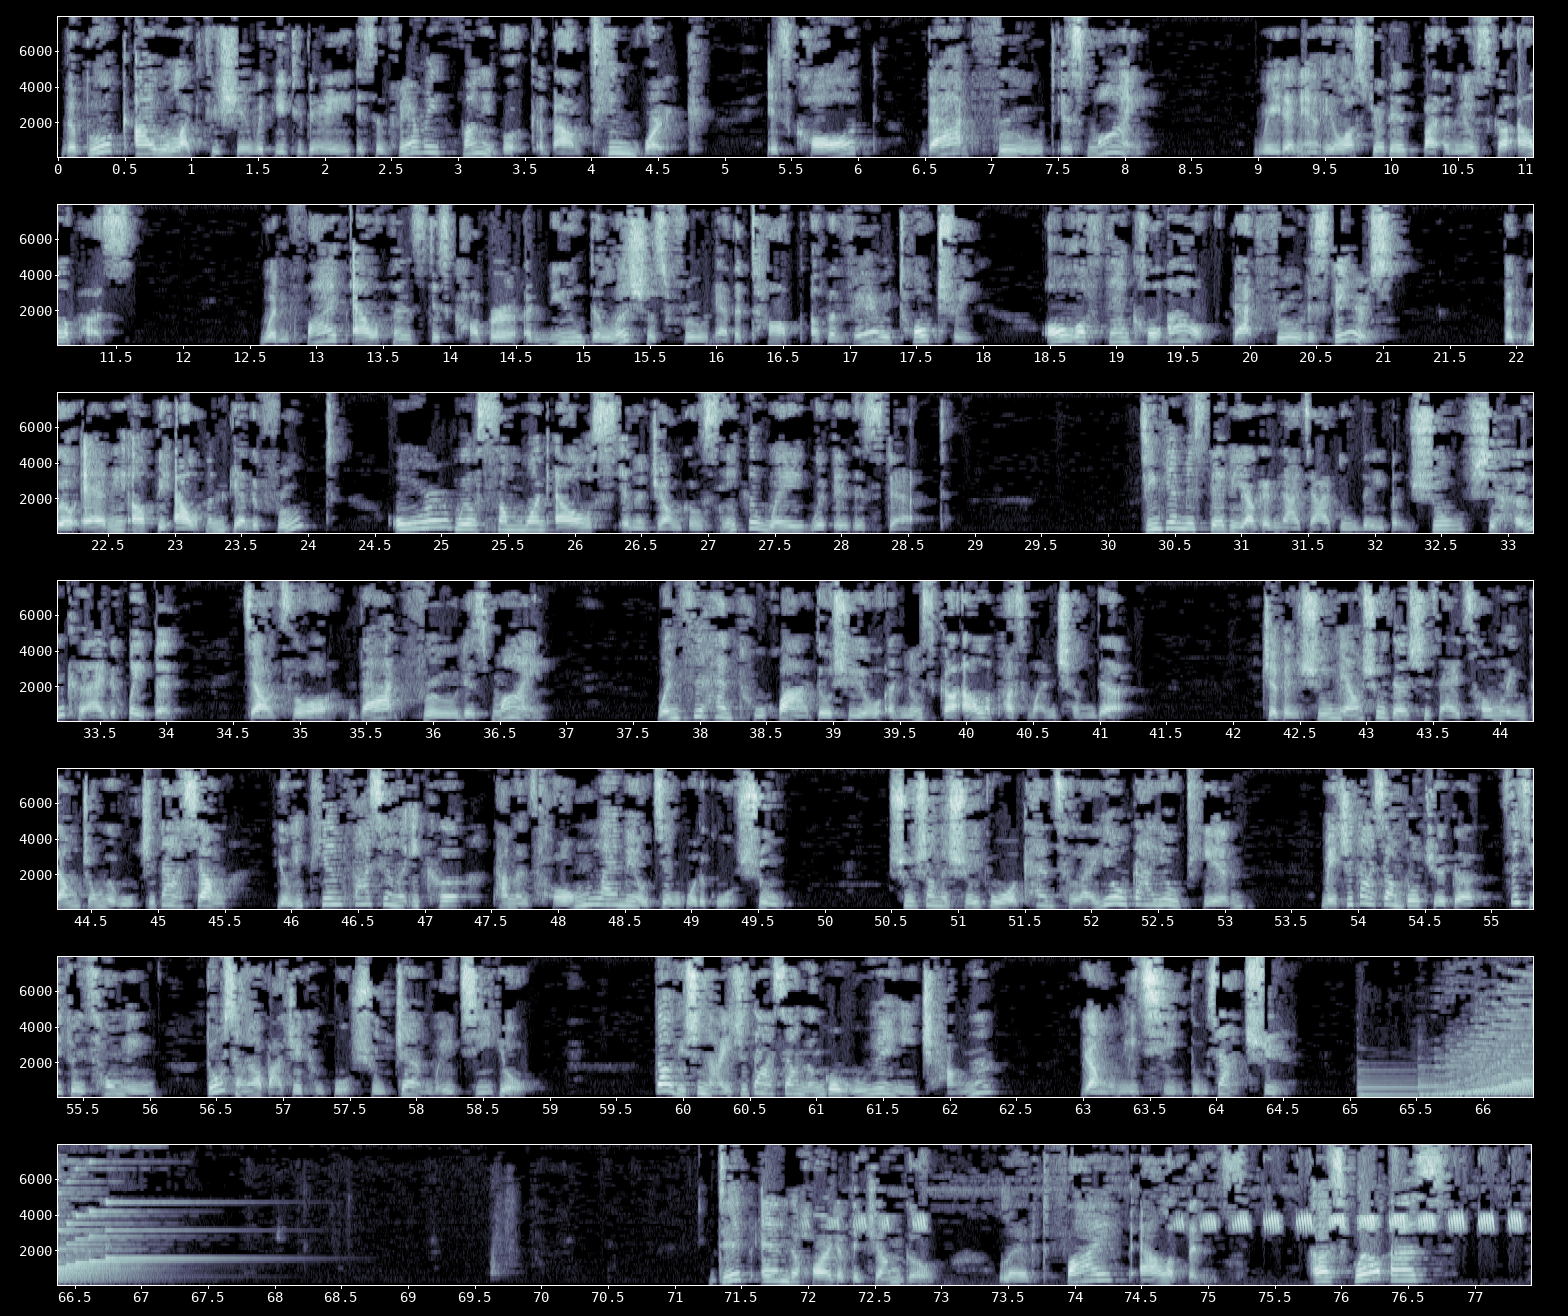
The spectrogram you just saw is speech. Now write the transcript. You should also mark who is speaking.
Speaker 1: The book I would like to share with you today is a very funny book about teamwork. It's called That Fruit Is Mine, written and illustrated by Anuska Allepuz. When five elephants discover a new delicious fruit at the top of a very tall tree, all of them call out that fruit is theirs. But will any of the elephants get the fruit? Or will someone else in the jungle sneak away with it instead? 今天 Miss Debbie 要跟大家读的一本书是很可爱的绘本，叫做《That Fruit Is Mine》。文字和图画都是由 Anuska Alapas 完成的。这本书描述的是在丛林当中的五只大象，有一天发现了一棵他们从来没有见过的果树。树上的水果看起来又大又甜，每只大象都觉得自己最聪明，都想要把这棵果树占为己有。到底是哪一只大象能够如愿以偿呢？让我们一起读下去。Deep in the heart of the jungle lived five elephants, as well as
